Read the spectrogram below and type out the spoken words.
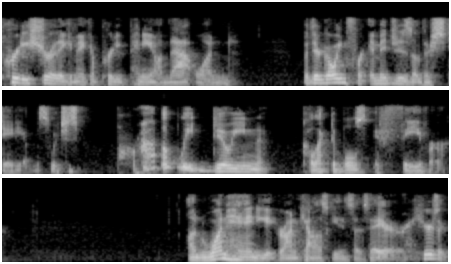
pretty sure they can make a pretty penny on that one but they're going for images of their stadiums, which is probably doing collectibles a favor. On one hand, you get Gronkowski and says, "Hey, here's a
